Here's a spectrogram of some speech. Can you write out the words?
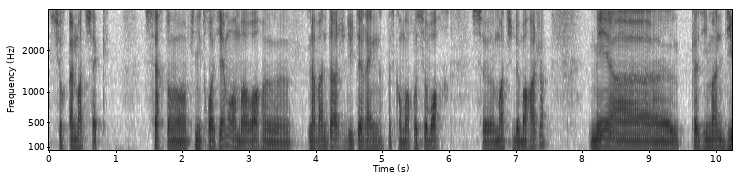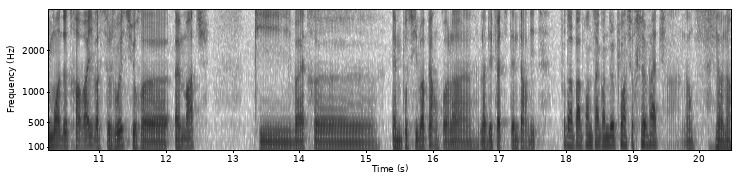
sur un match sec. Certes, on finit troisième, on va avoir euh, l'avantage du terrain parce qu'on va recevoir ce match de barrage. Mais euh, quasiment 10 mois de travail va se jouer sur euh, un match qui va être impossible à perdre. Quoi. Là, la défaite est interdite. Il ne faudra pas prendre 52 points sur ce match. Ah, non, non, non.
